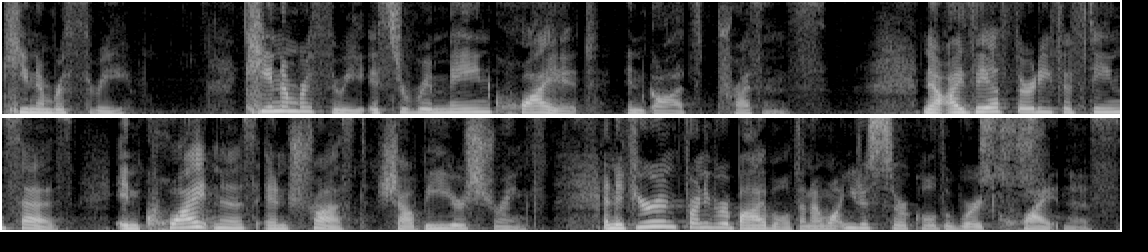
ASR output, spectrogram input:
Key number three. Key number three is to remain quiet in God's presence. Now, Isaiah 30, 15 says, In quietness and trust shall be your strength. And if you're in front of your Bible, then I want you to circle the word quietness.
